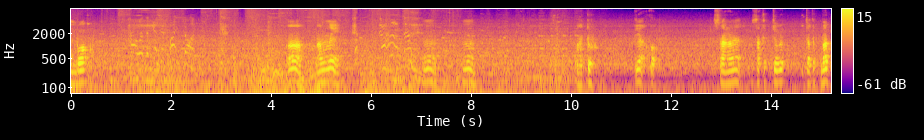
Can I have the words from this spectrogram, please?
combo oh nih hmm hmm. Waduh dia kok serangannya sakit juga sakit banget.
